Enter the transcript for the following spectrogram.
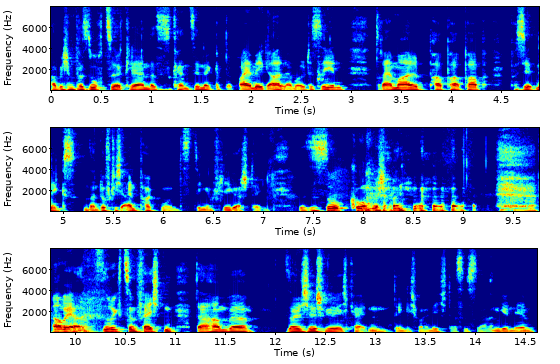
Habe ich ihm versucht zu erklären, dass es keinen Sinn ergibt. War ihm egal. Er wollte sehen, dreimal, papp, papp, papp, passiert nichts und dann durfte ich einpacken und das Ding in den Flieger stecken. Das ist so komisch. Aber ja, zurück zum Fechten. Da haben wir solche Schwierigkeiten, denke ich mal nicht. Das ist sehr angenehm.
